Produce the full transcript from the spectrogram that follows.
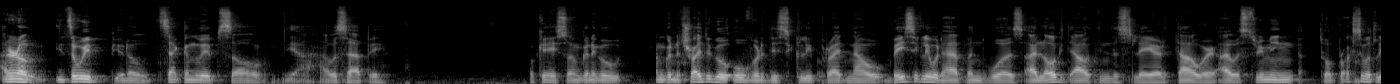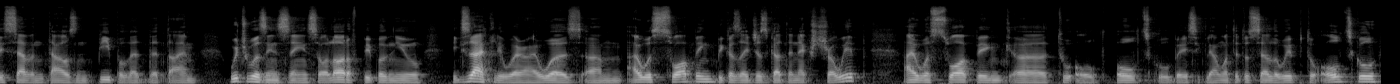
I don't know, it's a whip, you know, second whip, so yeah, I was happy. Okay, so I'm gonna go, I'm gonna try to go over this clip right now. Basically what happened was I logged out in the Slayer tower. I was streaming to approximately 7,000 people at that time, which was insane, so a lot of people knew exactly where I was. Um, I was swapping because I just got an extra whip. I was swapping uh, to old, old school basically. I wanted to sell the whip to old school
